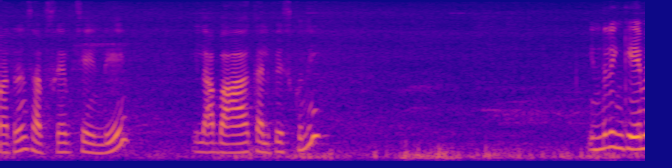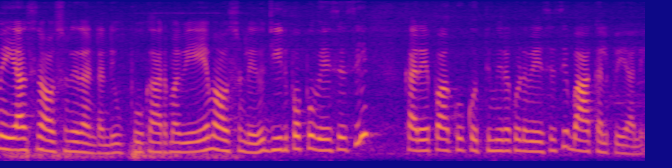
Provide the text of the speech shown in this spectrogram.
మాత్రం సబ్స్క్రైబ్ చేయండి. ఇలా బాగా కలిపేసుకుని ఇందులో ఇంకేం వేయాల్సిన అవసరం లేదంటండి. ఉప్పు కారం అవి ఏం అవసరం లేదు. జీడిపప్పు వేసేసి కరేపాకు కొత్తిమీర కూడా వేసేసి బాగా కలిపేయాలి.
